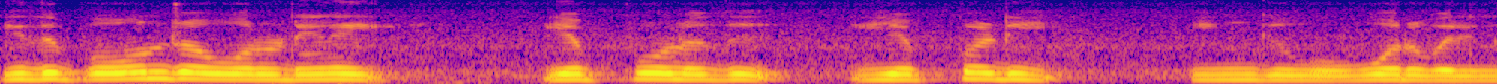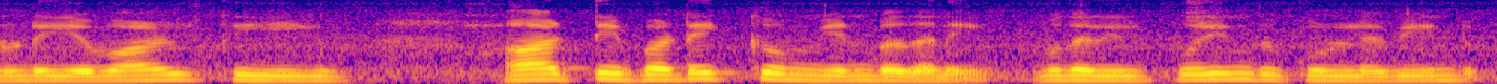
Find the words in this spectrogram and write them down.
இது போன்ற ஒரு நிலை எப்பொழுது எப்படி இங்கு ஒவ்வொருவரினுடைய வாழ்க்கையையும் ஆட்டி படைக்கும் என்பதனை முதலில் புரிந்து கொள்ள வேண்டும்.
